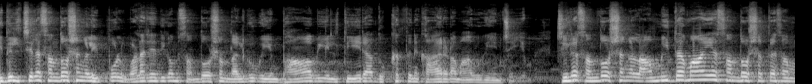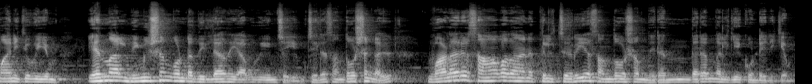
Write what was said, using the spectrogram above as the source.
ഇതിൽ ചില സന്തോഷങ്ങൾ ഇപ്പോൾ വളരെയധികം സന്തോഷം നൽകുകയും ഭാവിയിൽ തീരാ ദുഃഖത്തിന് കാരണമാവുകയും ചെയ്യും. ചില സന്തോഷങ്ങൾ അമിതമായ സന്തോഷത്തെ സമ്മാനിക്കുകയും എന്നാൽ നിമിഷം കൊണ്ടതില്ലാതെയാവുകയും ചെയ്യും. ചില സന്തോഷങ്ങൾ വളരെ സാവധാനത്തിൽ ചെറിയ സന്തോഷം നിരന്തരം നൽകിക്കൊണ്ടിരിക്കും.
